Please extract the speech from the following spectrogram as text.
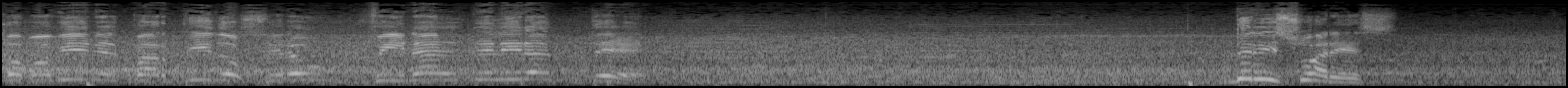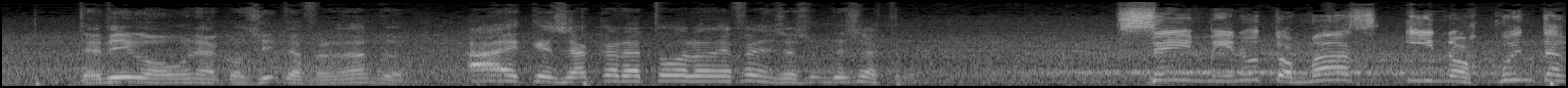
como viene el partido, será un final delirante. Denis Suárez. Te digo una cosita, Fernando. Hay que sacar a toda la defensa, es un desastre. Seis minutos más y nos cuentan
